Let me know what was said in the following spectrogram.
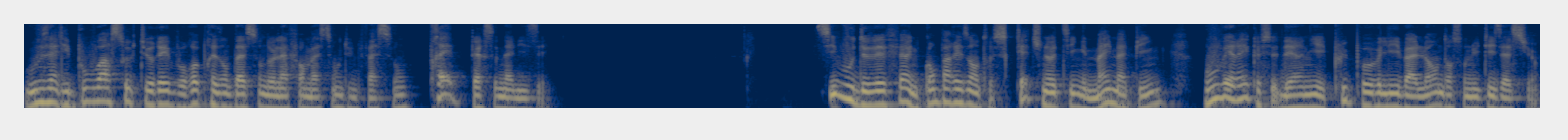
vous allez pouvoir structurer vos représentations de l'information d'une façon très personnalisée. Si vous devez faire une comparaison entre sketchnoting et mind mapping, vous verrez que ce dernier est plus polyvalent dans son utilisation.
